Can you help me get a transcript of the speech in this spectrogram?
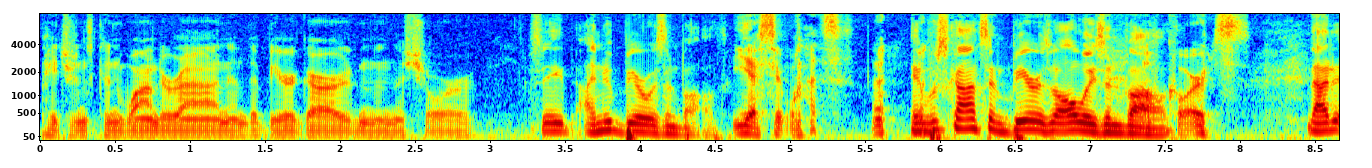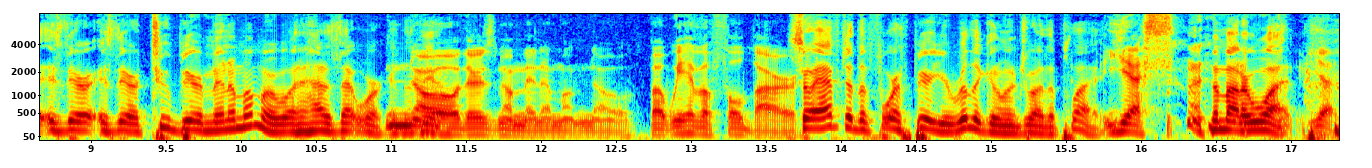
patrons can wander on, and the beer garden and the shore. See, I knew beer was involved. Yes, it was. In Wisconsin, beer is always involved. of course. Now, is there is there a two beer minimum, or what, how does that work? the No, theater? there's no minimum, no. But we have a full bar. So after the fourth beer, you're really going to enjoy the play. yes. No matter what. yes.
